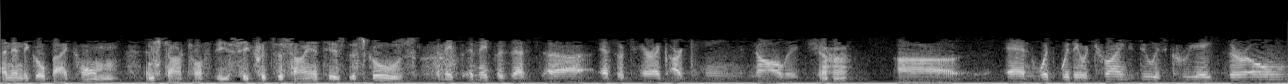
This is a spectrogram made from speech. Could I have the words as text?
And then they go back home and start off these secret societies, the schools. And they, and they possess uh, esoteric, arcane knowledge. Uh-huh. Uh, and what, what they were trying to do is create their own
